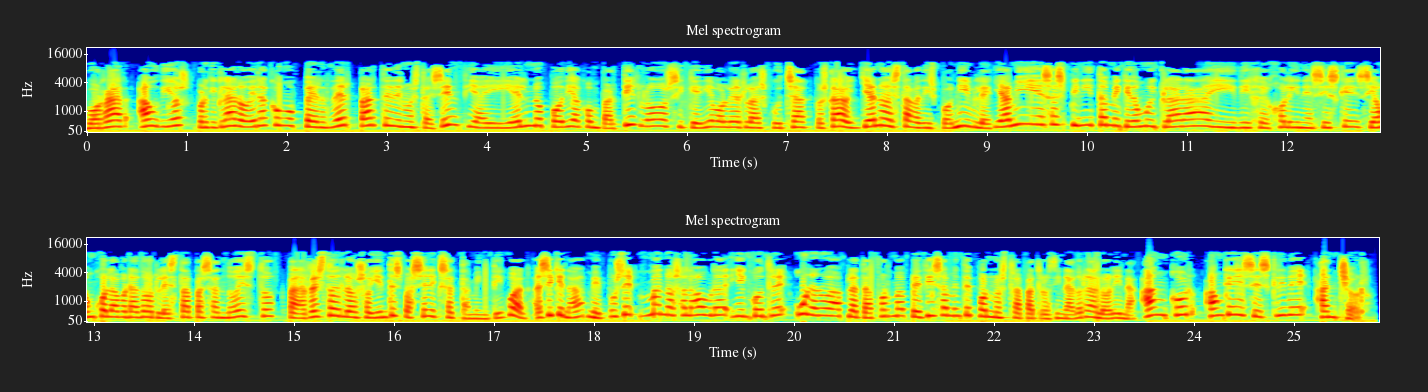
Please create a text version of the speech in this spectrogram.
borrar audios porque claro, era como perder parte de nuestra esencia y él no podía compartirlo, si quería volverlo a escuchar, pues claro, ya no estaba disponible. Y a mí esa espinita me quedó muy clara y dije, jolines, si es que si a un colaborador le está pasando esto, para el resto de los oyentes va a ser exactamente igual. Así que nada, me puse manos a la obra y encontré una nueva plataforma precisamente por nuestra patrocinadora Lorena, Anchor, aunque se escribe Anchor.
